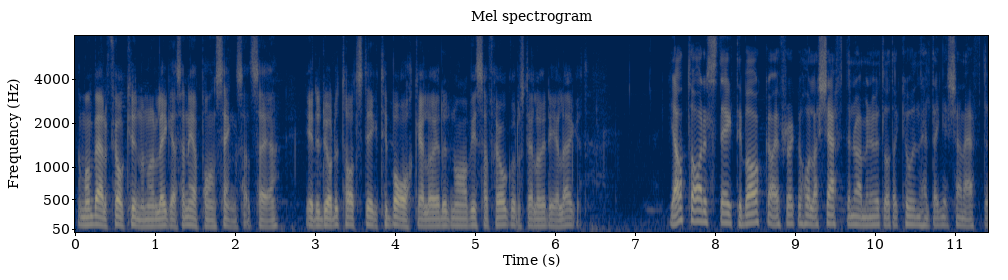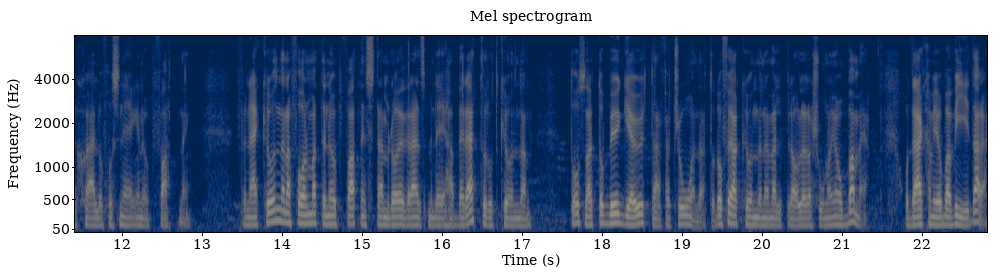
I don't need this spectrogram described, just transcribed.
när man väl får kunden att lägga sig ner på en säng så att säga? Är det då du tar ett steg tillbaka eller är det några vissa frågor du ställer i det läget? Jag tar ett steg tillbaka och jag försöker hålla käften några minuter och låta kunden helt enkelt känna efter själv och få sin egen uppfattning. För när kunden har format en uppfattning som stämmer då överens med det jag har berättat åt kunden, då, sagt, då bygger jag ut det här förtroendet och då får jag kunden en väldigt bra relation att jobba med. Och där kan vi jobba vidare.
